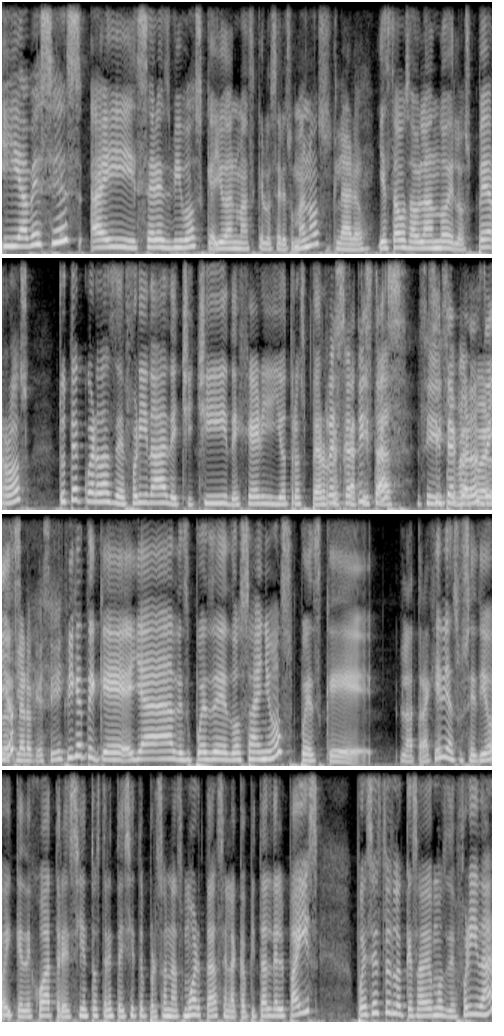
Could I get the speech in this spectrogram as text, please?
Y a veces hay seres vivos que ayudan más que los seres humanos. Claro. Y estamos hablando de los perros. ¿Tú te acuerdas de Frida, de Chichi, de Jerry y otros perros rescatistas? Sí, sí, te me acuerdas de ellos? Claro que sí. Fíjate que ya después de dos años, pues que la tragedia sucedió y que dejó a 337 personas muertas en la capital del país, pues esto es lo que sabemos de Frida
